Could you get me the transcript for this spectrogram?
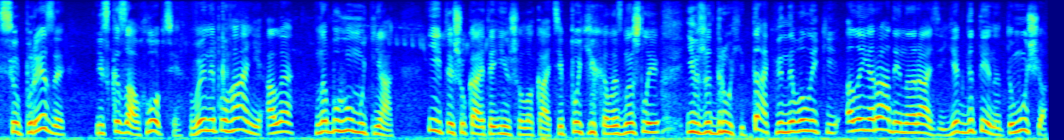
сюрпризи і сказав: хлопці, ви непогані, але на Бугу мутняк. Їдьте шукайте іншу локацію. Поїхали, знайшли. І вже другий. Так, він невеликий, але я радий наразі, як дитина, тому що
